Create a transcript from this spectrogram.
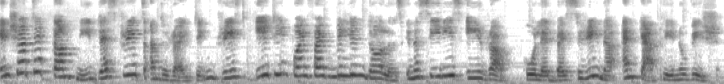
Insurtech company Descartes Underwriting raised $18.5 million in a Series A round co-led by Serena and Cathay Innovation.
